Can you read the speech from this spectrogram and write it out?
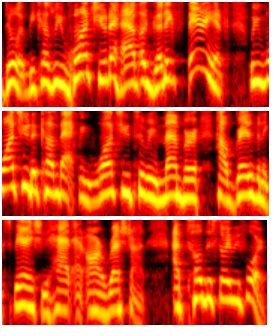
do it because we want you to have a good experience. We want you to come back. We want you to remember how great of an experience you had at our restaurant. I've told this story before.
